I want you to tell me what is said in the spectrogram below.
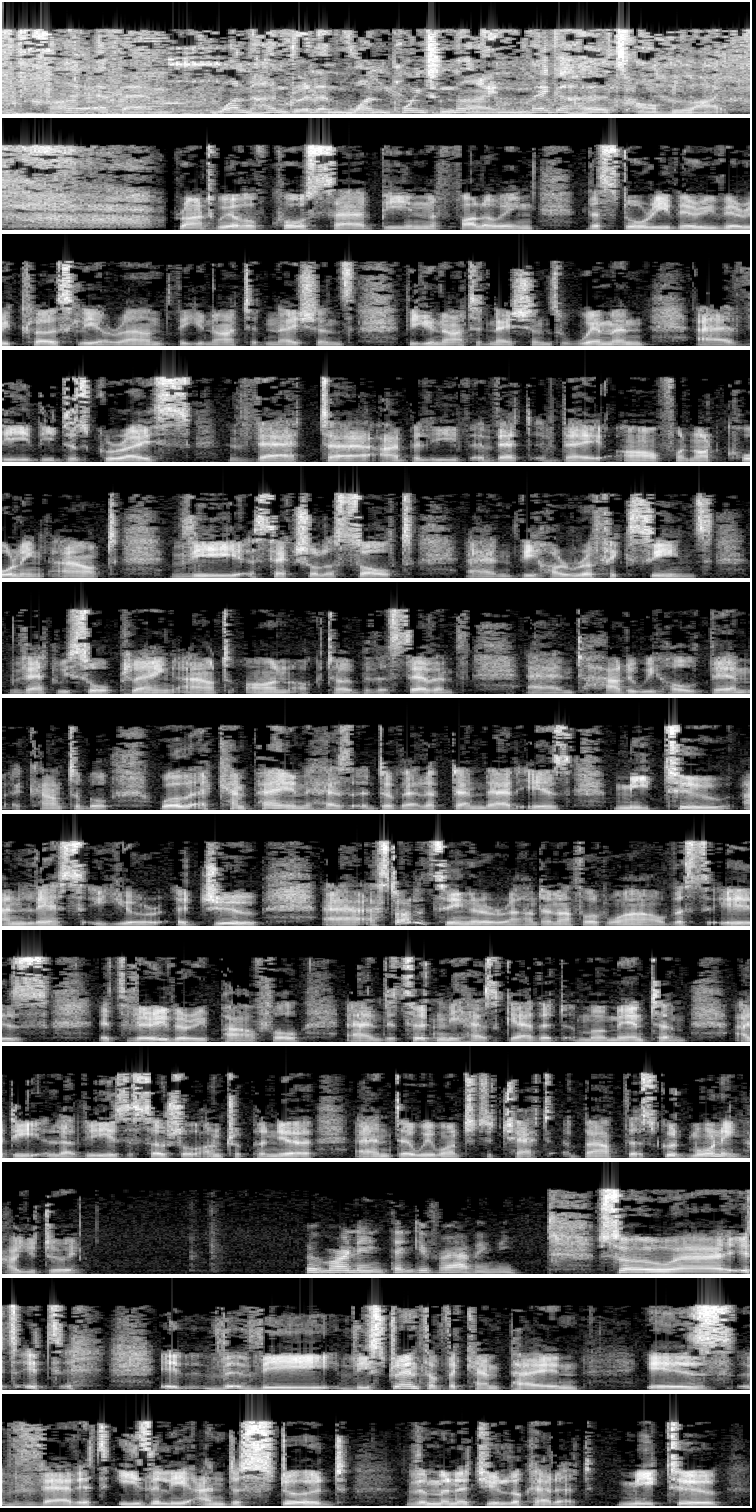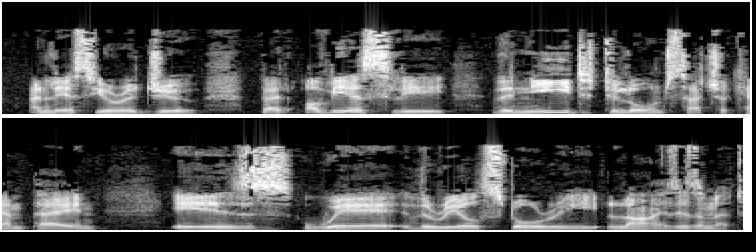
Chai FM, 101.9 megahertz of life. Right, we have of course uh, been following the story very, very closely around the United Nations, the United Nations women, uh, the the disgrace that uh, I believe that they are for not calling out the sexual assault and the horrific scenes that we saw playing out on October the seventh. And how do we hold them accountable? Well, a campaign has developed, and that is "Me Too, unless you're a Jew." Uh, I started seeing it around and I thought, wow, this is, it's very, very powerful and it certainly has gathered momentum. Adi Lavi is a social entrepreneur and uh, we wanted to chat about this. Good morning. How are you doing? Good morning. Thank you for having me. So uh, it's it's it, the, the the strength of the campaign is that it's easily understood the minute you look at it. Me too unless you're a Jew. But obviously the need to launch such a campaign is where the real story lies, isn't it?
